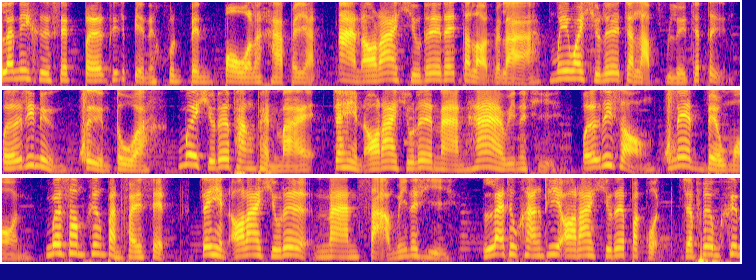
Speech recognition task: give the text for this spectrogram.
และนี่คือเซตเปิร์กที่จะเปลี่ยนให้คุณเป็นโปรราคาประหยัด อ่านออร่าคิลเลอร์ได้ตลอดเวลา ไม่ว่าคิลเลอร์จะหลับหรือจะตื่น เปิร์กที่ 1 ตื่นตัว เมื่อคิลเลอร์พังแผ่นไม้ จะเห็นออร่าคิลเลอร์นาน 5 วินาที เปิร์กที่ 2 เนตเบลมอน เมื่อซ่อมเครื่องปั่นไฟเสร็จ จะเห็นออร่าคิลเลอร์นาน 3 วินาที และทุกครั้งที่ออร่าคิลเลอร์ปรากฏจะเพิ่มขึ้น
